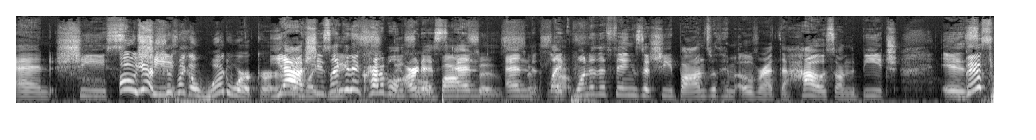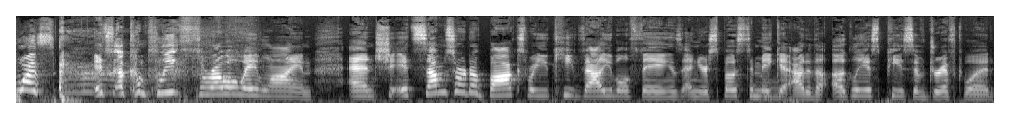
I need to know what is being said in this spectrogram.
And she's Oh yeah, she, she's like a woodworker. yeah, and, like, she's like an incredible artist, and boxes and, like one of the things that she bonds with him over at the house on the beach is This was. it's a complete throwaway line and she, it's some sort of box where you keep valuable things and you're supposed to make mm-hmm. it out of the ugliest piece of driftwood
